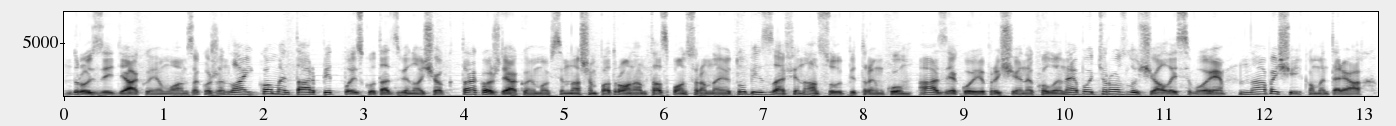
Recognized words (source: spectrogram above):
Друзі, дякуємо вам за кожен лайк, коментар, підписку та дзвіночок. Також дякуємо всім нашим патронам та спонсорам на Ютубі за фінансову підтримку. А з якої причини коли-небудь розлучались ви? Напишіть в коментарях.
